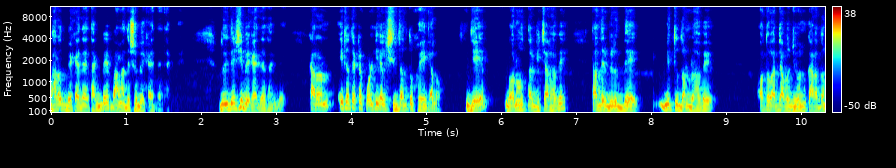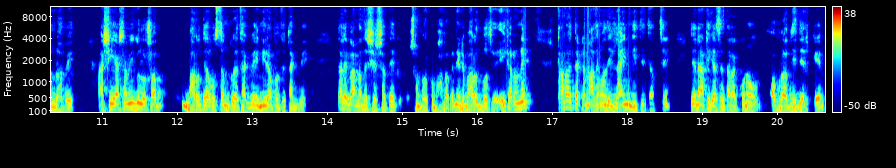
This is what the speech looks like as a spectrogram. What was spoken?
ভারত বেকায়দায় থাকবে, বাংলাদেশও বেকায়দায় থাকবে। দুই দেশই বেকায়দায় থাকবে। কারণ এটা তো একটা পলিটিক্যাল সিদ্ধান্ত হয়ে গেল যে গণহত্যার বিচার হবে, তাদের বিরুদ্ধে মৃত্যুদণ্ড হবে অথবা যাবজ্জীবন কারাদণ্ড হবে। আর সেই আসামিগুলো সব ভারতে অবস্থান করে থাকবে, নিরাপদে থাকবে। তাহলে বাংলাদেশের সাথে সম্পর্ক ভালো হবে এটা ভারত বোঝে। এই কারণে তারা হয়তো একটা মাঝামাঝি লাইন নিতে চাচ্ছে যে, না, ঠিক আছে, তারা কোনো অপরাধীদেরকে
